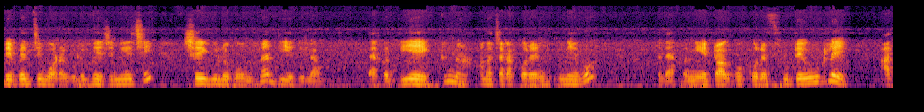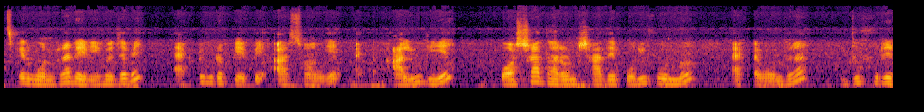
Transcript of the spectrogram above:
পেঁপের যে বড়াগুলো ভেজে নিয়েছি, সেইগুলো বন্ধুরা দিয়ে দিলাম। দেখো, দিয়ে একটু না নাড়াচাড়া করে নেব। দেখো, নিয়ে টকবক করে ফুটে উঠলে আজকের বন্ধুরা রেডি হয়ে যাবে এক টুকরো পেঁপে আর সঙ্গে একটা আলু দিয়ে অসাধারণ স্বাদে পরিপূর্ণ একটা বন্ধুরা দুপুরের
